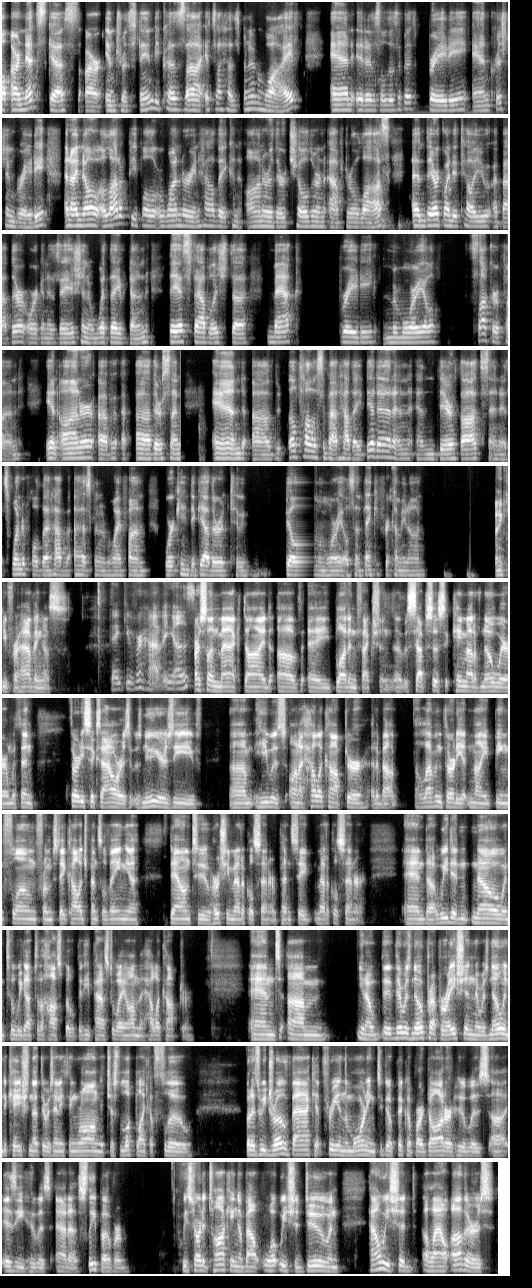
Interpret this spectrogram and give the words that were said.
Well, our next guests are interesting because uh, it's a husband and wife, and it is Elizabeth Brady and Christian Brady. And I know a lot of people are wondering how they can honor their children after a loss, and they're going to tell you about their organization and what they've done. They established the Mac Brady Memorial Soccer Fund in honor of uh, their son. And uh, they'll tell us about how they did it and, and their thoughts. And it's wonderful to have a husband and wife on working together to build memorials. And thank you for coming on. Thank you for having us. Thank you for having us. Our son Mac died of a blood infection. It was sepsis. It came out of nowhere. And within 36 hours, it was New Year's Eve. Um, he was on a helicopter at about 11:30 at night, being flown from State College, Pennsylvania, down to Hershey Medical Center, Penn State Medical Center, and uh, we didn't know until we got to the hospital but he passed away on the helicopter. And um, you know, th- there was no preparation. There was no indication that there was anything wrong. It just looked like a flu. But as we drove back at three in the morning to go pick up our daughter, who was uh, Izzy, who was at a sleepover, we started talking about what we should do and how we should allow others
